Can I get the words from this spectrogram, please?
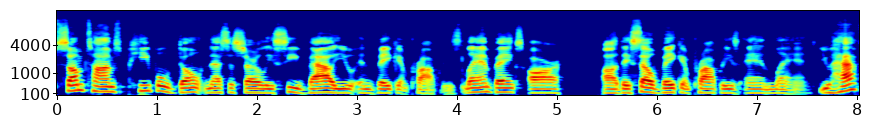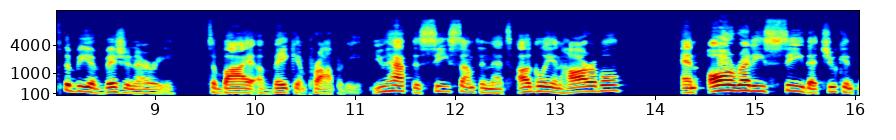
Sometimes people don't necessarily see value in vacant properties. Land banks are, uh, they sell vacant properties and land. You have to be a visionary to buy a vacant property. You have to see something that's ugly and horrible and already see that you can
